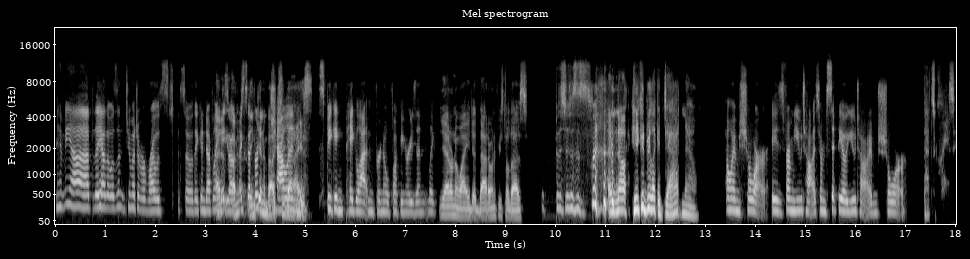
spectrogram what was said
Hit me up. Yeah, that wasn't too much of a roast, so they can definitely I hit just, you up. I'm Except for thinking about you guys. speaking pig Latin for no fucking reason. Like, Yeah, I don't know why he did that. I wonder if he still does. this is. And now he could be like a dad now. oh, I'm sure he's from Utah. He's from Scipio, Utah. I'm sure. That's crazy.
